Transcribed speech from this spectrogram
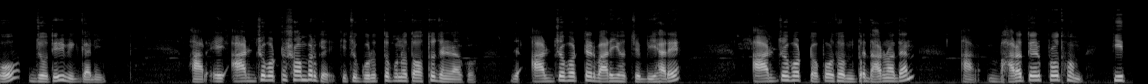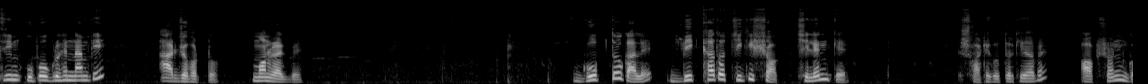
ও জ্যোতির্বিজ্ঞানী। আর এই আর্যভট্ট সম্পর্কে কিছু গুরুত্বপূর্ণ তথ্য জেনে রাখো। যে আর্যভট্টের বাড়ি হচ্ছে বিহারে। আর্যভট্ট প্রথম ধারণা দেন, আর ভারতের প্রথম কৃত্রিম উপগ্রহের নাম কি? আর্যভট্ট মনে রাখবে। গুপ্তকালে বিখ্যাত চিকিৎসক ছিলেন কে? সঠিক উত্তর কী হবে অপশন গ।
